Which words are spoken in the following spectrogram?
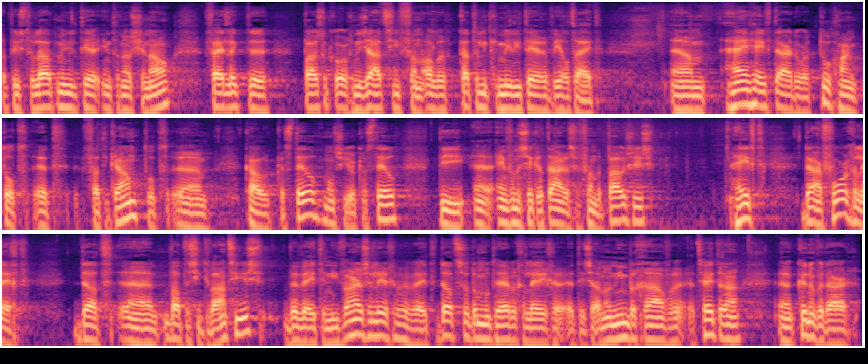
Apostolaat Militair Internationaal. Feitelijk de pauselijke organisatie van alle katholieke militairen wereldwijd. Um, hij heeft daardoor toegang tot het Vaticaan, tot uh, Karel Kasteel, Monsieur Kasteel... die uh, een van de secretarissen van de paus is... heeft daar voorgelegd dat, uh, wat de situatie is. We weten niet waar ze liggen, we weten dat ze er moeten hebben gelegen... het is anoniem begraven, et cetera. kunnen we daar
